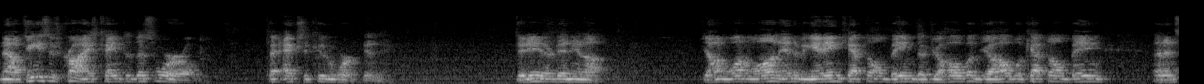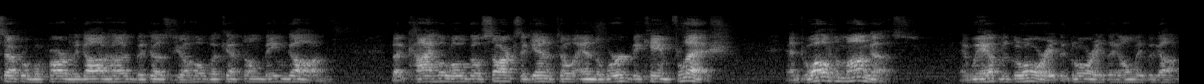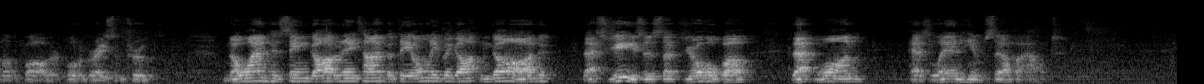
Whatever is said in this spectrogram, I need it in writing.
Now, Jesus Christ came to this world to execute a work, didn't he? Did he or did he not? John 1 1, in the beginning, kept on being the Jehovah, and Jehovah kept on being an inseparable part of the Godhead because Jehovah kept on being God. But Kai Logos Sarx Agenital, and the Word became flesh and dwelt among us. And we have the glory, the glory of the only begotten of the Father, full of grace and truth. No one has seen God at any time but the only begotten God, that's Jesus, that's Jehovah, that one has led himself out.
